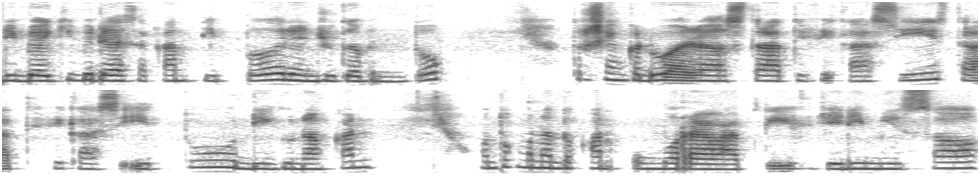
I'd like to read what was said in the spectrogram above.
dibagi berdasarkan tipe dan juga bentuk. Terus yang kedua adalah stratifikasi. Stratifikasi itu digunakan untuk menentukan umur relatif. Jadi misal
